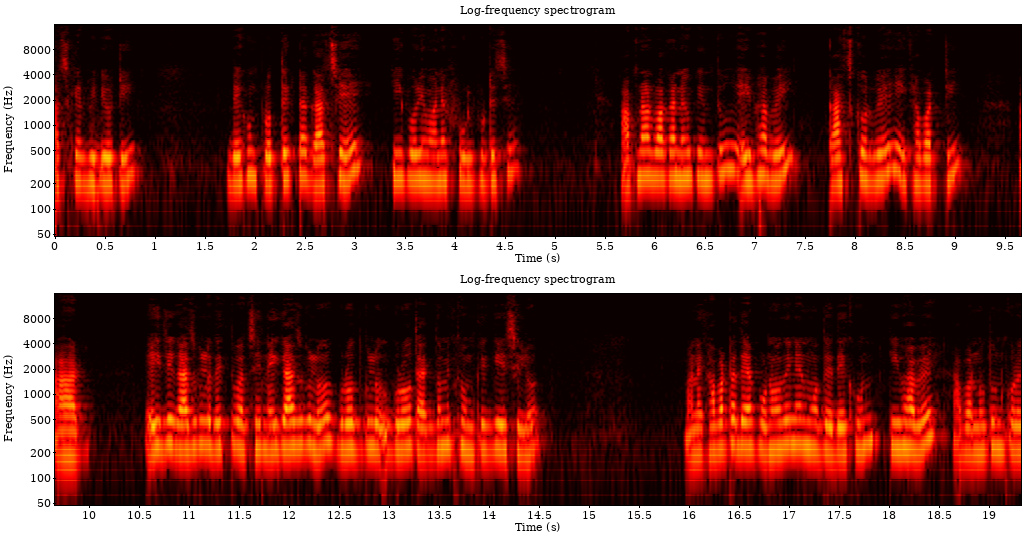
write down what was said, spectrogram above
আজকের ভিডিওটি। দেখুন প্রত্যেকটা গাছে কি পরিমাণে ফুল ফুটেছে। আপনার বাগানেও কিন্তু এইভাবেই কাজ করবে এই খাবারটি। আর এই যে গাছগুলো দেখতে পাচ্ছেন, এই গাছগুলো গ্রোথগুলো গ্রোথ একদমই থমকে গিয়েছিল। মানে খাবারটা দেওয়ার পনেরো দিনের মধ্যে দেখুন কীভাবে আবার নতুন করে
